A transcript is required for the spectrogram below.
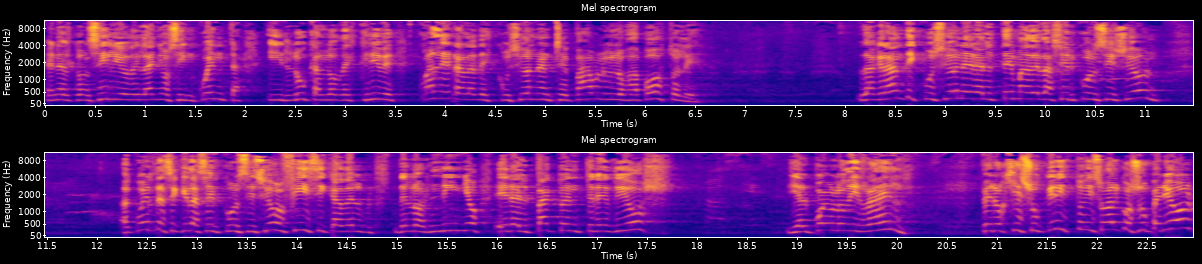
en el concilio del año 50 y Lucas lo describe, ¿cuál era la discusión entre Pablo y los apóstoles? La gran discusión era el tema de la circuncisión. Acuérdese que la circuncisión física de los niños era el pacto entre Dios y el pueblo de Israel. Pero Jesucristo hizo algo superior.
